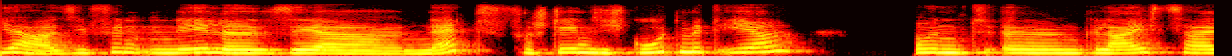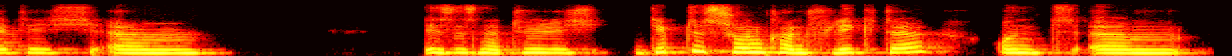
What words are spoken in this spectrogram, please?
Ja, sie finden Nele sehr nett, verstehen sich gut mit ihr und äh, gleichzeitig ähm, ist es natürlich, gibt es schon Konflikte und ähm,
